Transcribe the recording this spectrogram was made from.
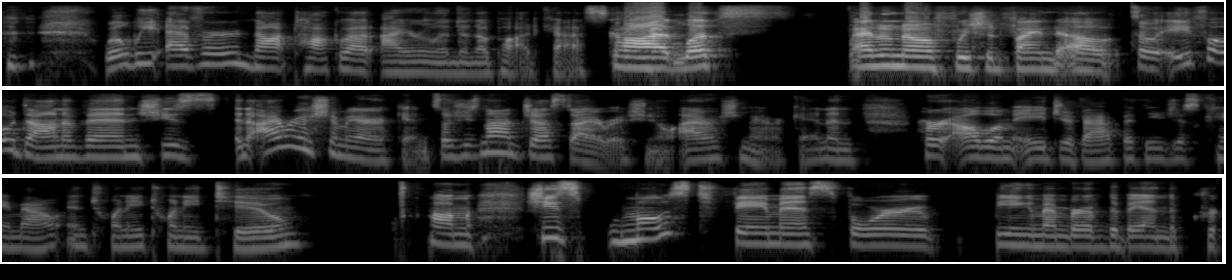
will we ever not talk about Ireland in a podcast? God, let's. I don't know if we should find out. So Aoife O'Donovan, she's an Irish American. So she's not just Irish, you know, Irish American. And her album Age of Apathy just came out in 2022. Um, she's most famous for being a member of the band the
